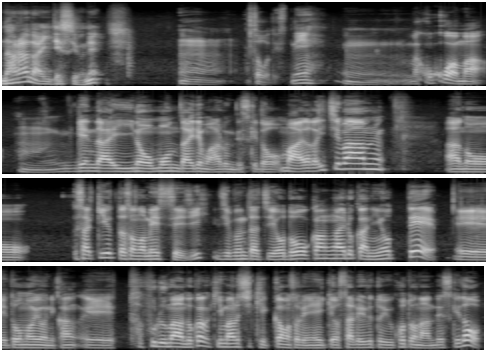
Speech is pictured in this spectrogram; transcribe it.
ならないですよね。うん、そうですね。うん、まあ、ここはまあ、うん、現代の問題でもあるんですけど、まあ、だから一番、あの、さっき言ったそのメッセージ、自分たちをどう考えるかによって、えーどのようにかん、えー振る舞うのかが決まるし、結果もそれに影響されるということなんですけど、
